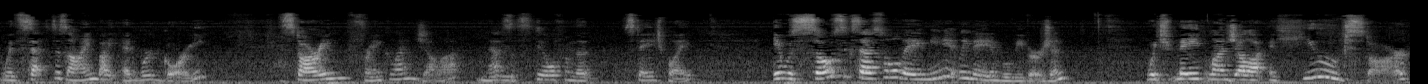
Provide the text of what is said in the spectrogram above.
with sets designed by Edward Gorey, starring Frank Langella, and that's a still from the stage play. It was so successful, they immediately made a movie version, which made Langella a huge star,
